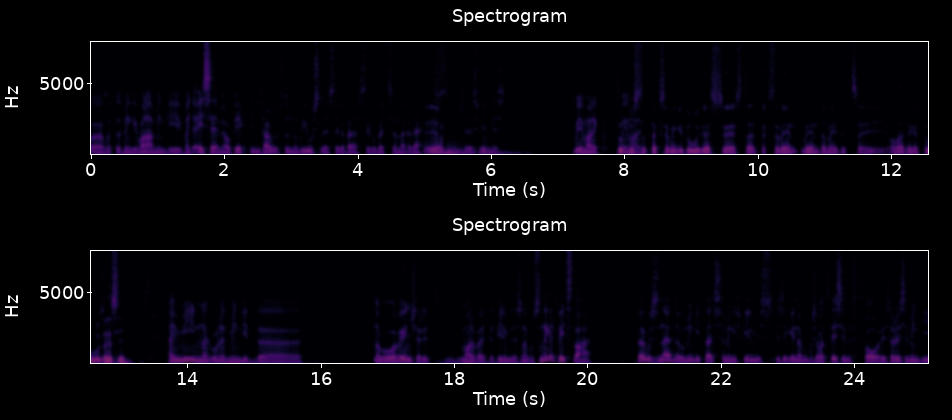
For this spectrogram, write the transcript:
äh, võtad mingi vana mingi ma ei tea eseme objekti mis alguses tundub nagu useless aga pärast selgub et see on väga tähtis Jah. selles filmis. Võimalik võimalik. Tutvustatakse mingeid uusi asju ja siis tahetakse veen- veenda meid et see ei ole tegelikult uus asi I mean nagu need mingid äh, nagu Avengerid Marvelite filmides nagu see on tegelikult veits lahe. Seal kui sa näed nagu mingit asja mingis filmis isegi nagu kui sa vaatasid esimest Thori seal oli see mingi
